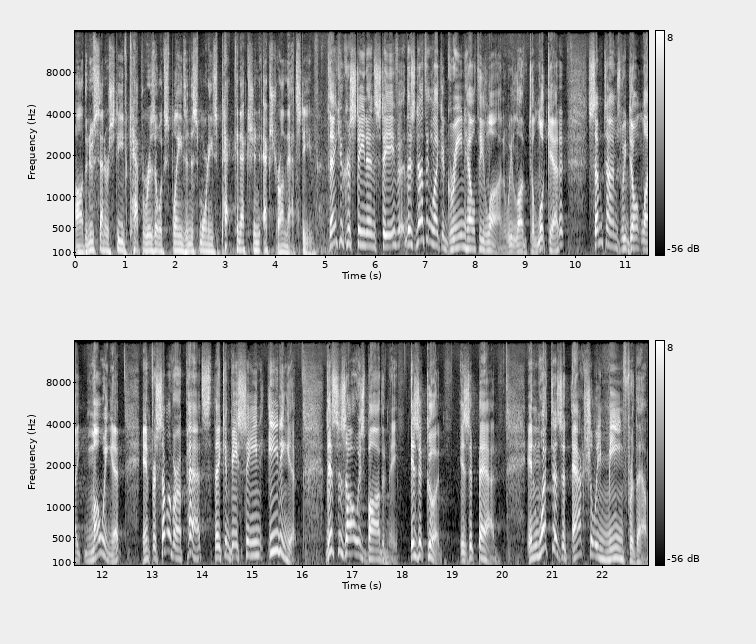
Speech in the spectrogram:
Uh, the News Center Steve Caporizzo explains in this morning's Pet Connection Extra on that, Steve. Thank you, Christina and Steve. There's nothing like a green, healthy lawn. We love to look at it. Sometimes we don't like mowing it, and for some of our pets, they can be seen eating it. This has always bothered me. Is it good? Is it bad? And what does it actually mean for them?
